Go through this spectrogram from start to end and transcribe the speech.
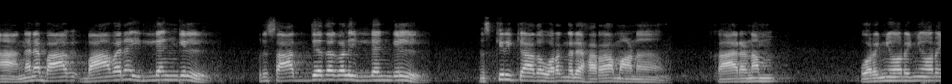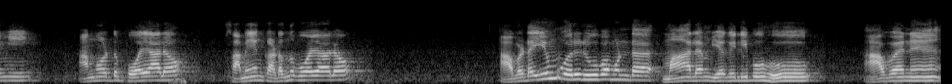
ആ അങ്ങനെ ഭാവ ഭാവന ഇല്ലെങ്കിൽ ഒരു സാധ്യതകളില്ലെങ്കിൽ നിസ്കരിക്കാതെ ഉറങ്ങൽ ഹറാമാണ്. കാരണം ഉറങ്ങി ഉറങ്ങി ഉറങ്ങി അങ്ങോട്ട് പോയാലോ? സമയം കടന്നു പോയാലോ? അവിടെയും ഒരു രൂപമുണ്ട്. മാലം യഗലിബുഹു. അവന്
